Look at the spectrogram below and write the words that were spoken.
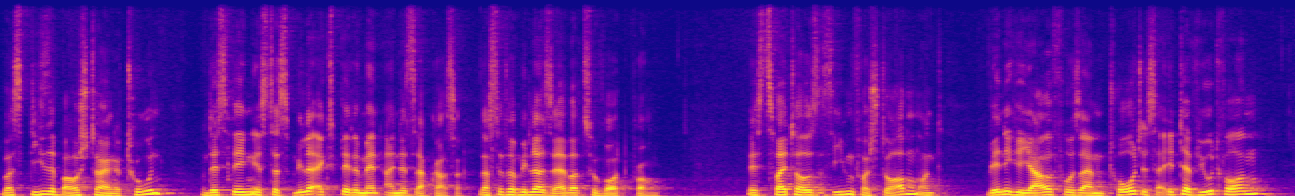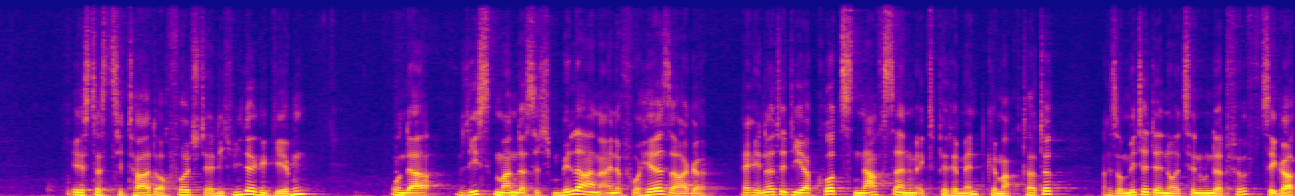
was diese Bausteine tun und deswegen ist das Miller-Experiment eine Sackgasse. Lassen wir Miller selber zu Wort kommen. Er ist 2007 verstorben und Wenige Jahre vor seinem Tod ist er interviewt worden. Hier ist das Zitat auch vollständig wiedergegeben. Und da liest man, dass sich Miller an eine Vorhersage erinnerte, die er kurz nach seinem Experiment gemacht hatte, also Mitte der 1950er,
